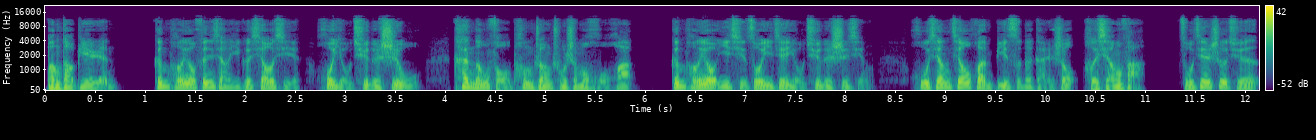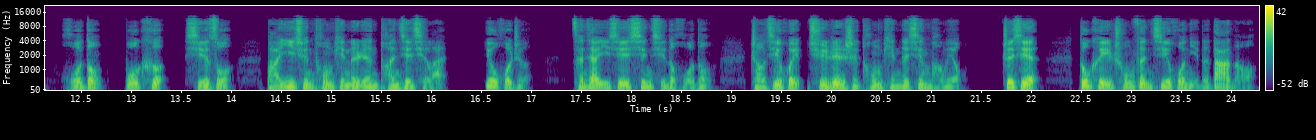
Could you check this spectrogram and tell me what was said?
帮到别人。跟朋友分享一个消息或有趣的事物，看能否碰撞出什么火花。跟朋友一起做一件有趣的事情，互相交换彼此的感受和想法。组建社群活动、播客、协作，把一群同频的人团结起来。又或者参加一些新奇的活动，找机会去认识同频的新朋友。这些都可以充分激活你的大脑。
